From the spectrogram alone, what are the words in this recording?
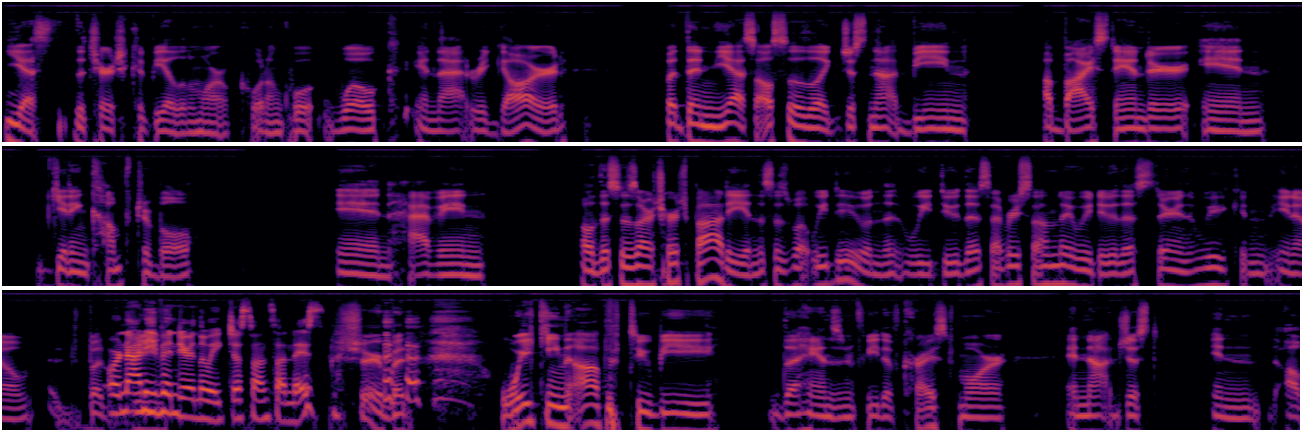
yes the church could be a little more quote unquote woke in that regard but then yes also like just not being a bystander in getting comfortable in having oh this is our church body and this is what we do and that we do this every sunday we do this during the week and you know but or not being- even during the week just on sundays sure but waking up to be the hands and feet of christ more and not just in a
